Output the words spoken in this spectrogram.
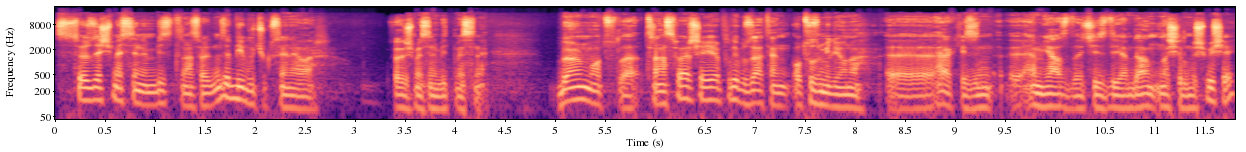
Sözleşmesinin biz transfer ettiğimizde bir buçuk sene var. Sözleşmesinin bitmesine. Bournemouth'la transfer şey yapılıyor. Bu zaten 30 milyona e, herkesin e, hem yazdığı çizdiği hem de anlaşılmış bir şey.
